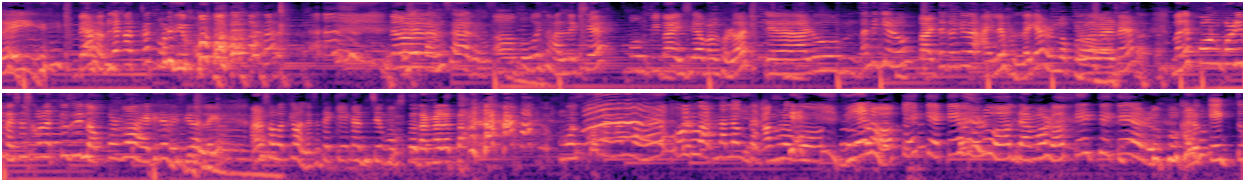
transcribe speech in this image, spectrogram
হেৰি বেয়া ভাবিলে কাট কাট কৰি দিব এনে তামচা আৰু অ, বহুত ভাল লাগিছে। পম্পী বা আহিছে আমাৰ ঘৰত। আৰু মানে কি আৰু বাৰ্থডে আহিলে ভাল লাগে আৰু লগ কৰিবৰ কাৰণে। মানে ফোন কৰি মেছেজ কৰাতকৈ যদি লগ কৰিব আহে তেতিয়া বেছি ভাল লাগে। আৰু চবতকে ভাল লাগিছে কেক আনিছে মস্ত ডাঙৰ এটা। মস্ত ডাঙৰ নহয় সৰু আপোনালোক দেখাম ৰ'ব। যিয়ে নহওক কেক কেকে সৰু হওক ডাঙৰ হওক কেক কেকে আৰু। আৰু কেকটো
